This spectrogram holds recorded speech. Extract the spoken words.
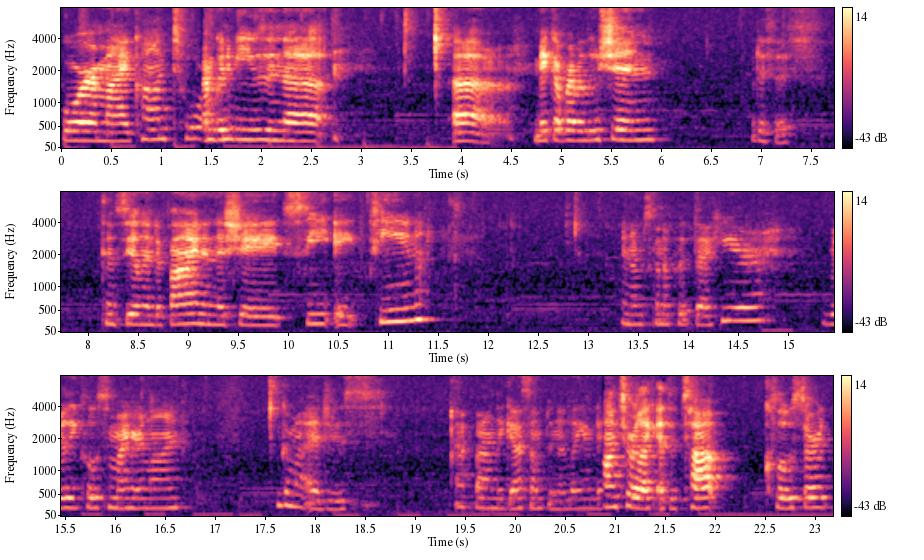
For my contour, I'm going to be using the uh, Makeup Revolution. What is this? Conceal and Define in the shade C18. And I'm just going to put that here, really close to my hairline. Look at my edges. I finally got something to lay down. Contour like at the top, closer,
